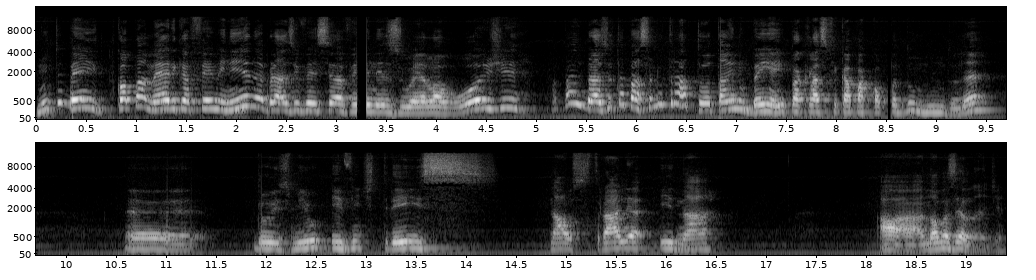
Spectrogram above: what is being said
Muito bem, Copa América Feminina, Brasil venceu a Venezuela hoje. Rapaz, o Brasil tá passando o trator, tá indo bem aí para classificar para a Copa do Mundo, né? É, 2023 na Austrália e na a Nova Zelândia.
